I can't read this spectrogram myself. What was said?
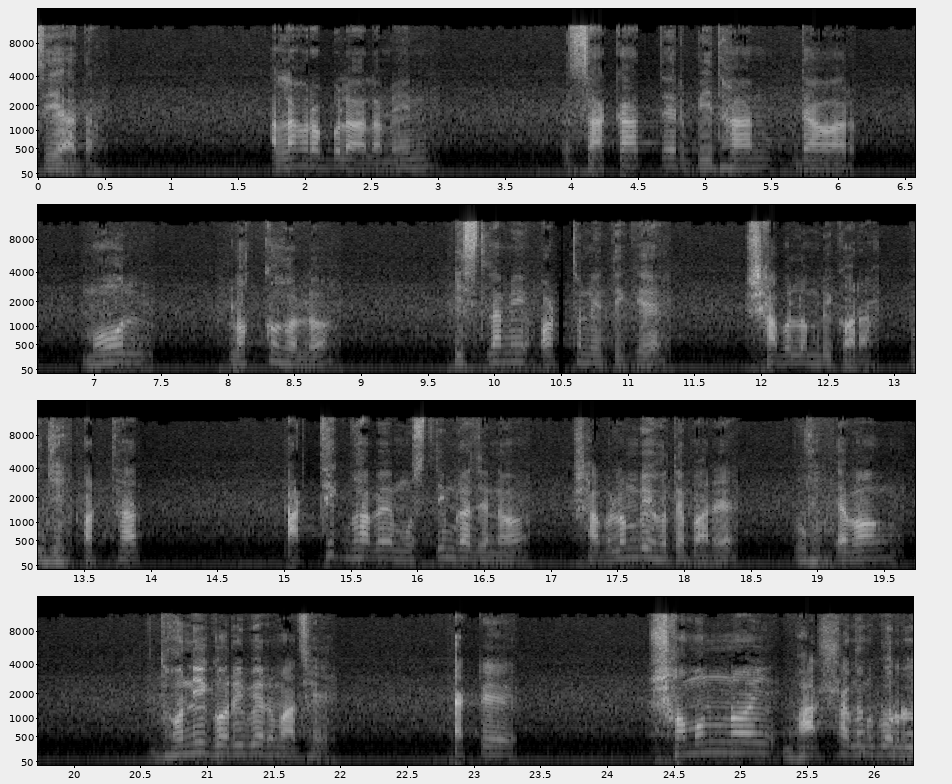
সিয়াদা আল্লাহ রব্বুল আলমিন জাকাতের বিধান দেওয়ার মূল লক্ষ্য হল ইসলামী অর্থনীতিকে স্বাবলম্বী করা। জি। অর্থাৎ আর্থিকভাবে মুসলিমরা যেন স্বাবলম্বী হতে পারে এবং ধনী গরিবের মাঝে একটি সমন্বয় ভারসাম্যপূর্ণ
